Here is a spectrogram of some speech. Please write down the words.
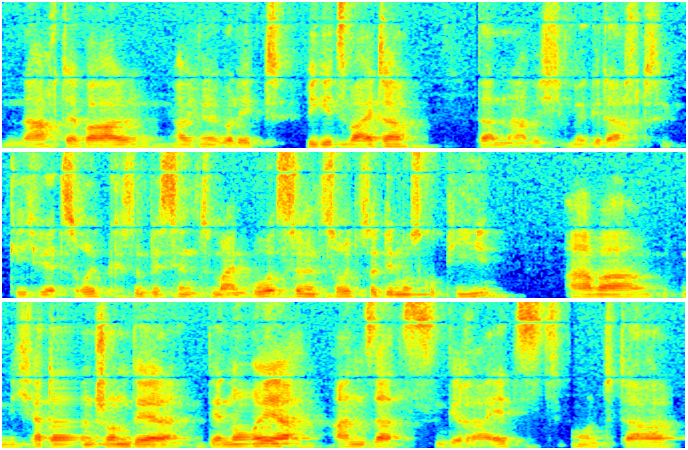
nach der Wahl habe ich mir überlegt, wie geht es weiter? Dann habe ich mir gedacht, gehe ich wieder zurück, so ein bisschen zu meinen Wurzeln, zurück zur Demoskopie. Aber mich hat dann schon der, der neue Ansatz gereizt und da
